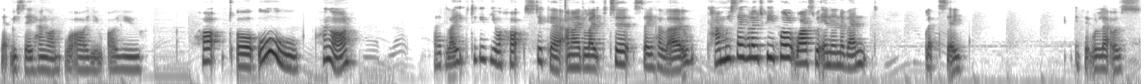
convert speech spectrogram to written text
Let me see. Hang on. What are you? Are you hot or ooh? Hang on. I'd like to give you a hot sticker and I'd like to say hello. Can we say hello to people whilst we're in an event? Let's see if it will let us.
